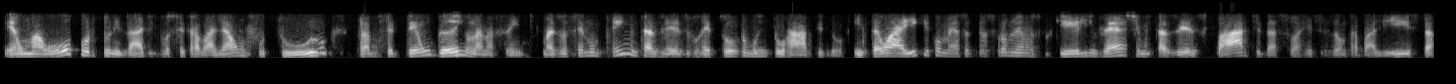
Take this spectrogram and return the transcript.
é uma oportunidade de você trabalhar um futuro para você ter um ganho lá na frente. Mas você não tem muitas vezes o retorno muito rápido. Então aí que começa a ter os problemas, porque ele investe muitas vezes parte da sua rescisão trabalhista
